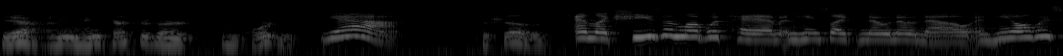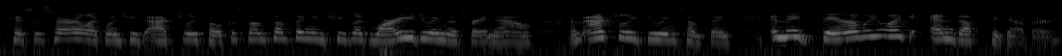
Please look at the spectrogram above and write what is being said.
Yeah, I mean, main characters are important Yeah, to shows. and like she's in love with him and he's like no no no. And he always kisses her like when she's actually focused on something and she's like why are you doing this right now? I'm actually doing something. And they barely like end up together.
